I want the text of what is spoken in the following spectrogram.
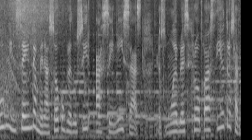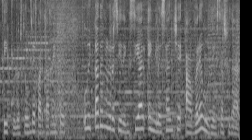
un incendio amenazó con reducir a cenizas los muebles, ropas y otros artículos de un departamento ubicado en el residencial en el Sánchez Abreu de esta ciudad.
